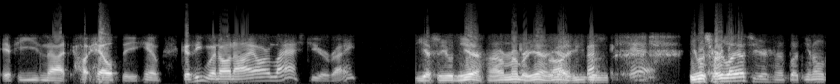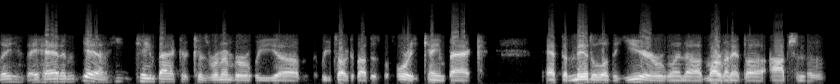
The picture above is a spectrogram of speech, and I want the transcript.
if he's not he- healthy, him because he went on IR last year, right? Yes, he was. Yeah, I remember. Yeah, yeah, he was. Yeah. He was hurt last year, but you know they they had him. Yeah, he came back because remember we uh we talked about this before. He came back at the middle of the year when uh, Marvin had the option of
